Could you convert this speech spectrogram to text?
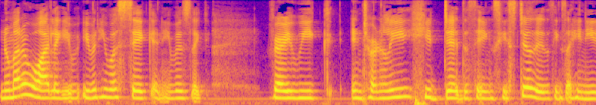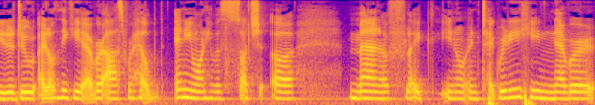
no matter what like even he was sick and he was like very weak internally he did the things he still did the things that he needed to do. I don't think he ever asked for help with anyone. He was such a man of like you know integrity. He never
